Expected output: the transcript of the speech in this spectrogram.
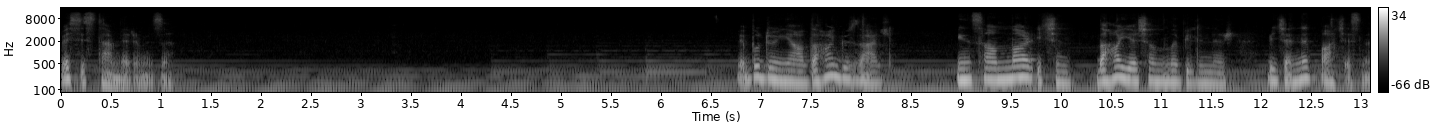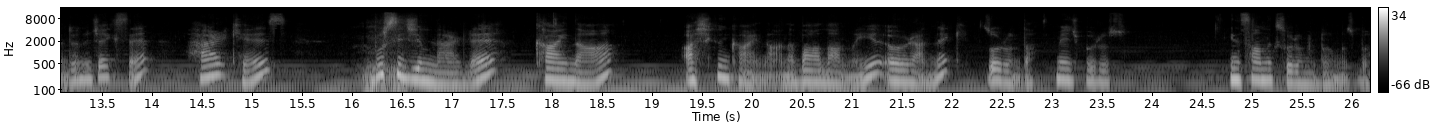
ve sistemlerimizi. Ve bu dünya daha güzel, insanlar için daha yaşanılabilir bir cennet bahçesine dönecekse herkes bu sicimlerle kaynağa, aşkın kaynağına bağlanmayı öğrenmek zorunda. Mecburuz. İnsanlık sorumluluğumuz bu.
